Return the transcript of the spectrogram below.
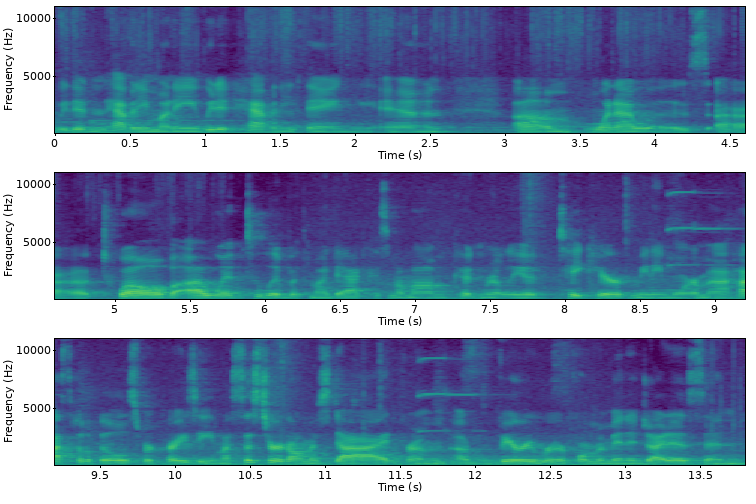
We didn't have any money, we didn't have anything, and um, when I was uh, 12, I went to live with my dad because my mom couldn't really uh, take care of me anymore. My hospital bills were crazy. My sister had almost died from a very rare form of meningitis, and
